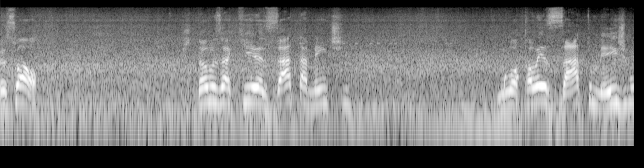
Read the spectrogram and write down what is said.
Pessoal, estamos aqui exatamente no local exato mesmo,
